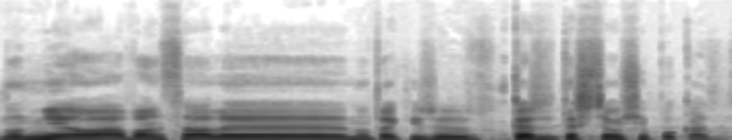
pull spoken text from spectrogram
no nie o awans, ale no taki, że każdy też chciał się pokazać.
